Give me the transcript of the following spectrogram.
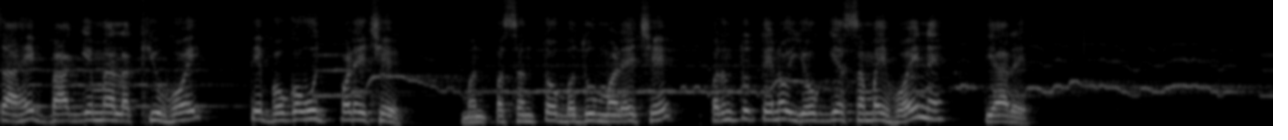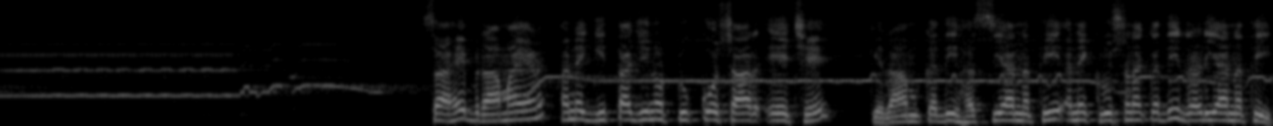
સાહેબ, ભાગ્યમાં લખ્યું હોય તે ભોગવવું જ પડે છે. મનપસંદ તો બધું મળે છે, પરંતુ તેનો યોગ્ય સમય હોય ને ત્યારે. સાહેબ, રામાયણ અને ગીતાજીનો ટૂંકો સાર એ છે કે રામ કદી હસ્યા નથી અને કૃષ્ણ કદી રડ્યા નથી.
